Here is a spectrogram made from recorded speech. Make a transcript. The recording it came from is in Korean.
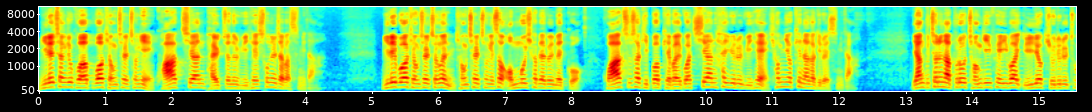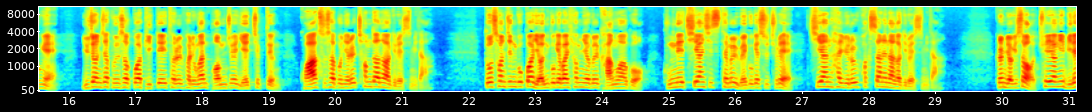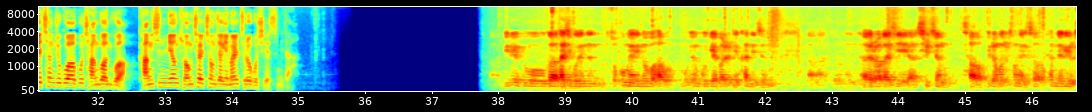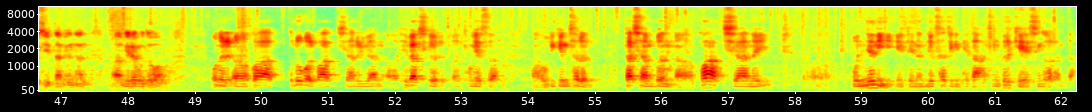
미래창조과학부와 경찰청이 과학 치안 발전을 위해 손을 잡았습니다. 미래부와 경찰청은 경찰청에서 업무 협약을 맺고 과학수사 기법 개발과 치안 한류를 위해 협력해 나가기로 했습니다. 양 부처는 앞으로 정기회의와 인력 교류를 통해 유전자 분석과 빅데이터를 활용한 범죄 예측 등 과학수사 분야를 첨단화하기로 했습니다. 또 선진국과 연구개발 협력을 강화하고 국내 치안 시스템을 외국에 수출해 치안 한류를 확산해 나가기로 했습니다. 그럼 여기서 최양희 미래창조과학부 장관과 강신명 경찰청장의 말 들어보시겠습니다. 아, 미래부가 가지고 있는 조금의 노하우, 뭐 연구개발 메커니즘, 아, 또는 여러 가지 아, 실전 사업 이런 것을 통해서 협력이 될 수 있다면은 미래부도 오늘 어, 과학 글로벌 과학 치안을 위한 어, 협약식을 어, 통해서 우리 경찰은 다시 한번 과학 치안의 원년이 되는 역사적인 해다 저는 그렇게 생각을 합니다.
